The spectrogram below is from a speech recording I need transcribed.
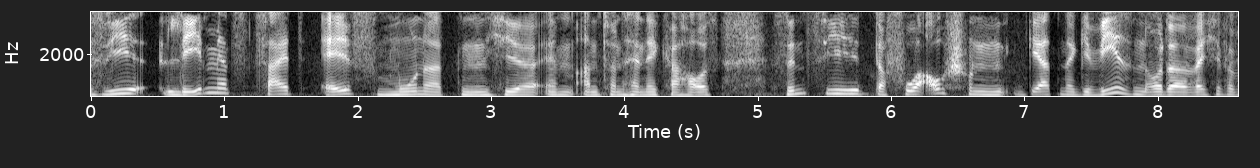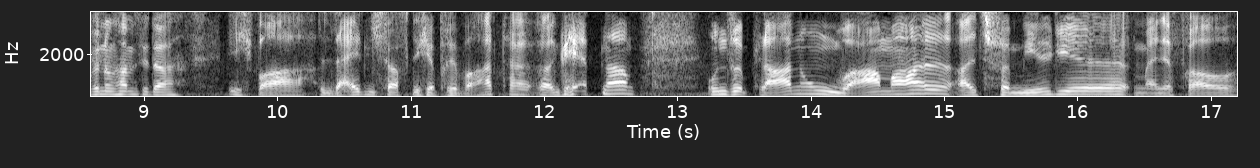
Sie leben jetzt seit elf Monaten hier im Anton Hennecker Haus. Sind Sie davor auch schon Gärtner gewesen oder welche Verbindung haben Sie da? Ich war leidenschaftlicher Privatgärtner. Unsere Planung war mal als Familie, meine Frau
